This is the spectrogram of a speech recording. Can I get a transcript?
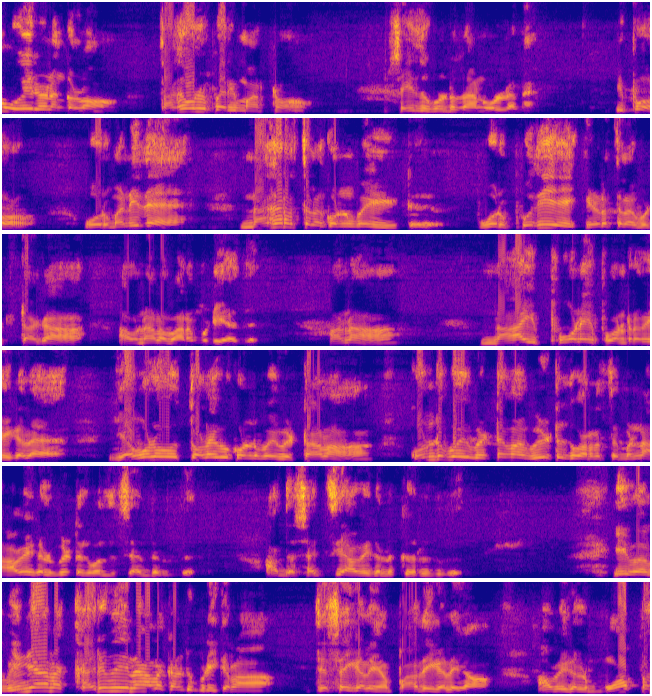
உயிரினங்களும் தகவல் பரிமாற்றம் செய்து கொண்டுதான் உள்ளன. இப்போ ஒரு மனிதன் நகரத்துல கொண்டு போயிட்டு ஒரு புதிய இடத்துல விட்டுட்டாக்கா அவனால வர முடியாது. ஆனா நாய் பூனை போன்றவைகளை எவ்வளவு தொலைவு கொண்டு போய் விட்டாலும் கொண்டு போய் விட்டவன் வீட்டுக்கு வர்றது முன்ன அவைகள் வீட்டுக்கு வந்து சேர்ந்துருது. அந்த சக்தி அவைகளுக்கு இருக்குது. இவன் விஞ்ஞான கருவியினால கண்டுபிடிக்கிறான் திசைகளையும் பாதைகளையும் அவைகள் மோப்ப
